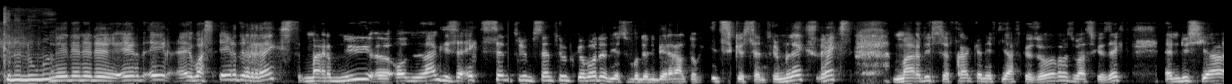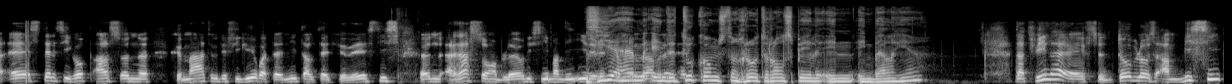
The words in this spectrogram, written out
kunnen noemen? Nee, nee, nee. nee. Eer, hij was eerder rechts, maar nu, uh, onlangs, is hij echt centrum-centrum geworden. Die is voor de liberaal toch iets centrum-rechts. Maar dus, uh, Franken heeft hij afgezoren, zoals gezegd. En dus ja, hij stelt zich op als een gematigde figuur, wat hij niet altijd geweest is. Een rassembleur, dus iemand die iedereen... Zie je hem in de toekomst een grote rol spelen in, in België? Dat wil hij. Hij heeft een toomloze ambitie.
